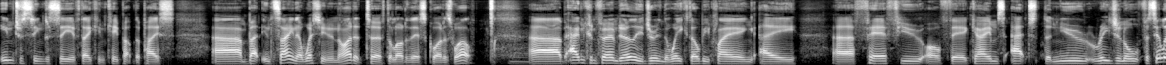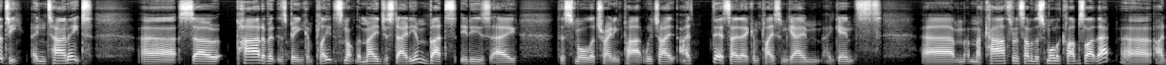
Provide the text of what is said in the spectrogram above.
interesting to see if they can keep up the pace. Um, but in saying that, Western United turfed a lot of their squad as well. Um, and confirmed earlier during the week, they'll be playing a uh, fair few of their games at the new regional facility in Tarneet. Uh, so part of it has been complete. It's not the major stadium, but it is a the smaller training part, which I, I dare say they can play some game against um, Macarthur and some of the smaller clubs like that. Uh, I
